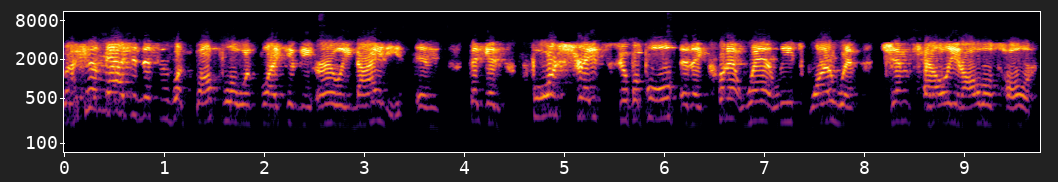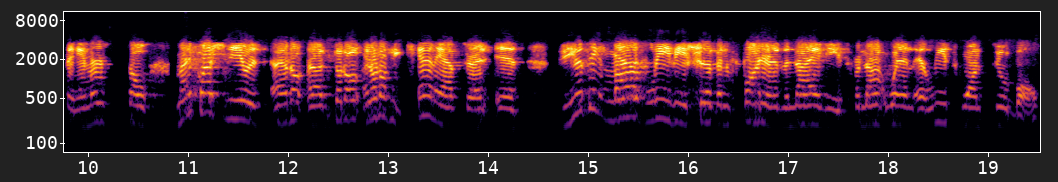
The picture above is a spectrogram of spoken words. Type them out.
but I can imagine this is what Buffalo was like in the early 90s. And thinking four straight Super Bowls, and they couldn't win at least one with Jim Kelly and all those Hall of Famers. So my question to you is, I don't, I don't, I don't know if you can answer it, is do you think Marv Levy should have been fired in the 90s for not winning at least one Super Bowl?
